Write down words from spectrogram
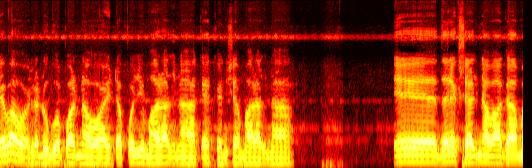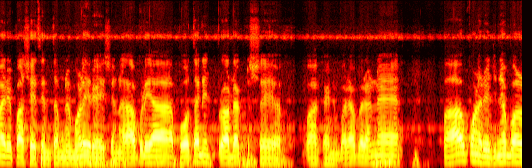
લેવા હોય લડ્ડુ ગોપાળના હોય, ટપોજી મહારાજના કે ઘનશ્યામ મહારાજના, એ દરેક સાઈઝના વાઘા અમારી પાસેથી તમને મળી રહે છે અને આપણી આ પોતાની જ પ્રોડક્ટ છે વાઘાની, બરાબર? અને ભાવ પણ રિઝનેબલ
